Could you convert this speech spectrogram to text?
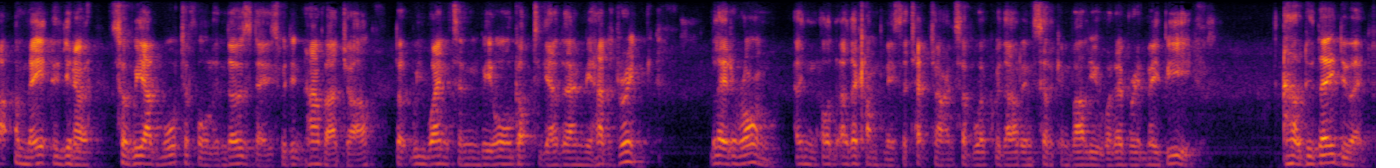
Uh, you know, so we had waterfall in those days. We didn't have agile, but we went and we all got together and we had a drink later on in other companies, the tech giants I've worked with out in Silicon Valley whatever it may be, how do they do it?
